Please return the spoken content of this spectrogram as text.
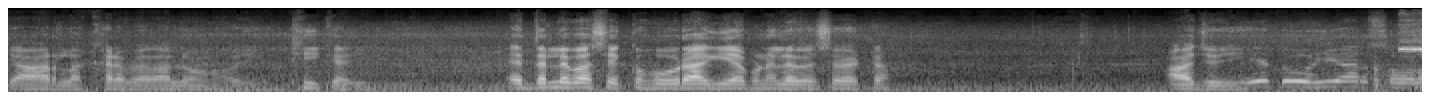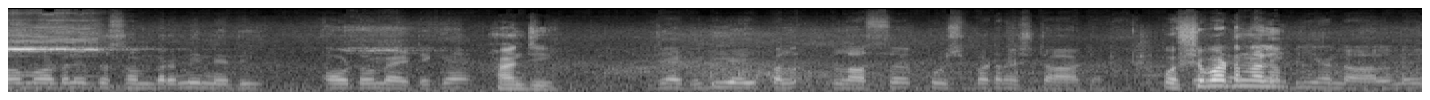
4 ਲੱਖ ਰੁਪਏ ਦਾ ਲੋਨ ਹੋ ਜੀ। ਠੀਕ ਹੈ ਜੀ। ਇਧਰਲੇ ਪਾਸੇ ਇੱਕ ਹੋਰ ਆ ਗਈ ਆਪਣੇ ਲਵੇ ਸਵਿਟ ਆ ਜਾਓ ਜੀ। ਇਹ 2016 ਮਾਡਲ ਹੈ ਦਸੰਬਰ ਮਹੀਨੇ ਦੀ ਆਟੋਮੈਟਿਕ ਹੈ। ਹਾਂਜੀ। ZDI plus push button start push button ਵਾਲੀ? ਚਾਬੀਆਂ ਨਾਲ ਨੇ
